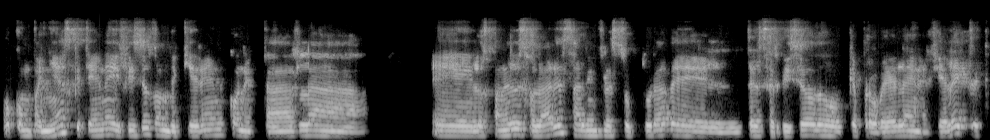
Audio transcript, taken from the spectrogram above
compañías que tienen edificios donde quieren conectar eh, los paneles solares a la infraestructura del, servicio que provee la energía eléctrica.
